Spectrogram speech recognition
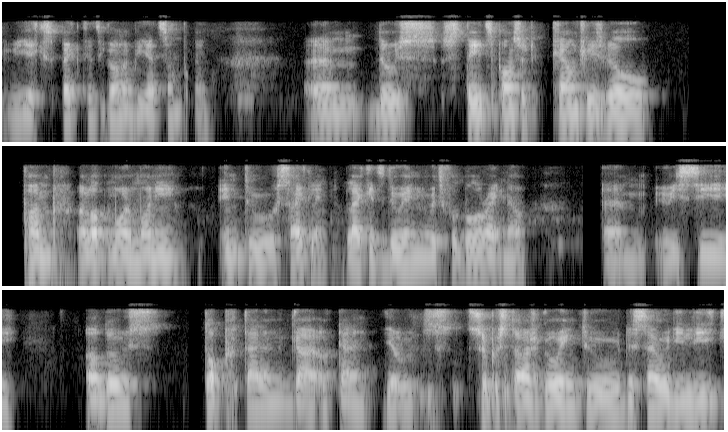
we expect it's gonna be at some point. Um, those state-sponsored countries will pump a lot more money into cycling, like it's doing with football right now. Um, we see all those top talent guy or talent those superstars going to the Saudi league.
